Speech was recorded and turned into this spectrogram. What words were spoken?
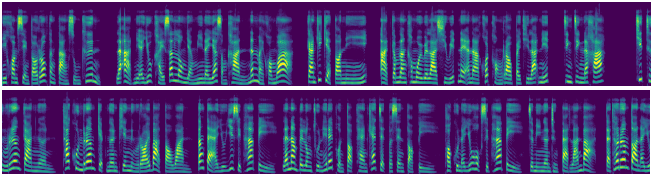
มีความเสี่ยงต่อโรคต่างๆ สูงขึ้น และอาจมีอายุไขสั้นลงอย่างมีนัยสำคัญ นั่นหมายความว่า การขี้เกียจตอนนี้ อาจกำลังขโมยเวลาชีวิตในอนาคตของเราไปทีละนิด จริง ๆ นะคะ คิดถึงเรื่องการเงิน ถ้าคุณเริ่มเก็บเงินเพียง 100 บาทต่อวัน ตั้งแต่อายุ 25 ปี และนำไปลงทุนให้ได้ผลตอบแทนแค่ 7%ต่อปี พอคุณอายุ 65 ปี จะมีเงินถึง 8 ล้านบาท แต่ถ้าเริ่มตอนอายุ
